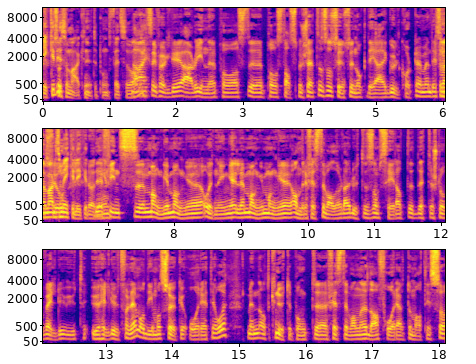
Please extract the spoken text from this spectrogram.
Ikke de som er knutepunktfestivalen? Nei, selvfølgelig. Er du inne på, på statsbudsjettet, så syns vi nok det er gullkortet. Men er? Det fins mange, mange ordninger, eller mange, mange andre festivaler der ute som ser at dette slår veldig ut, uheldig ut for dem, og de må søke år etter år. Men at knutepunktfestivalene da får automatisk. Så,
